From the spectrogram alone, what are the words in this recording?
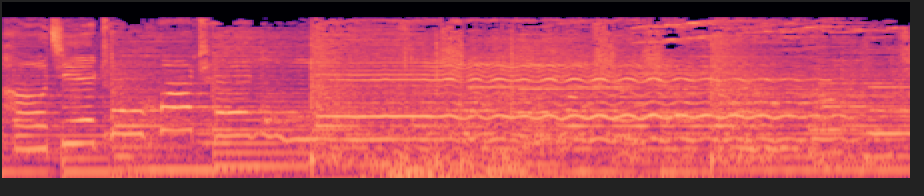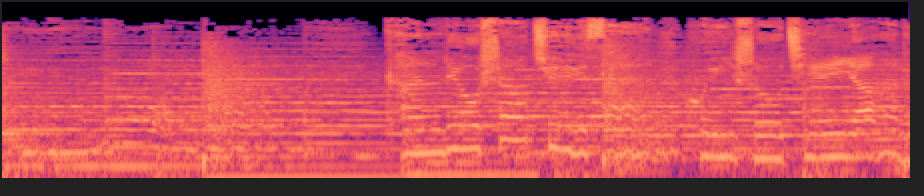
豪杰中化尘烟。看流沙聚散，回首天涯路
